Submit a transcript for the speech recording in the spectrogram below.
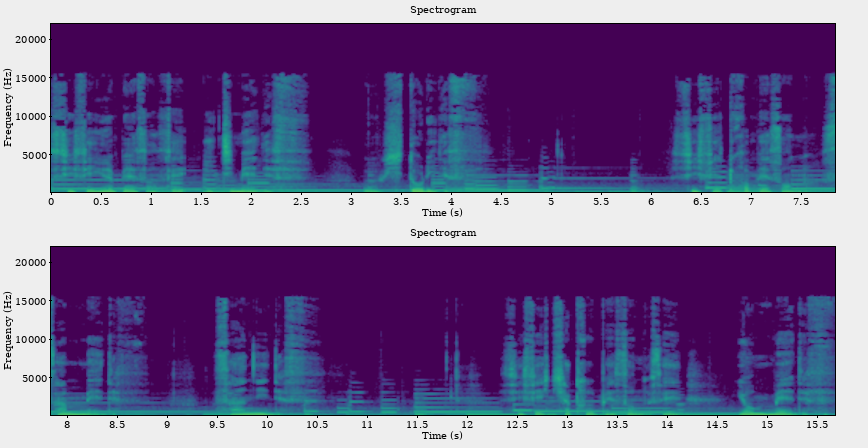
シーシーユニペーソン生1名です。う1人です。シーシトカペーソンの3名です。3人です。シーシキャトルペーソンの生4名です。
